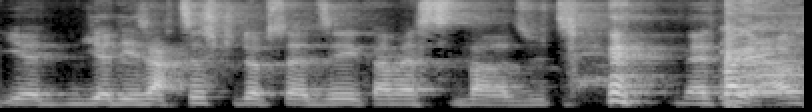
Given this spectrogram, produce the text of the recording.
il y, a, des artistes qui doivent se dire comme est vendu. Mais c'est pas grave.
